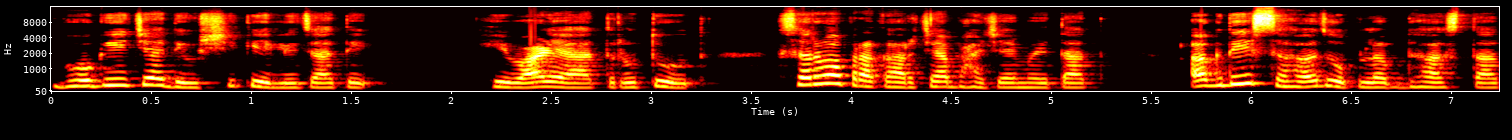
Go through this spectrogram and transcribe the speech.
भोगीच्या दिवशी केली जाते. हिवाळ्यात ऋतूत सर्व प्रकारच्या भाज्या मिळतात. अगदी सहज उपलब्ध असतात.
